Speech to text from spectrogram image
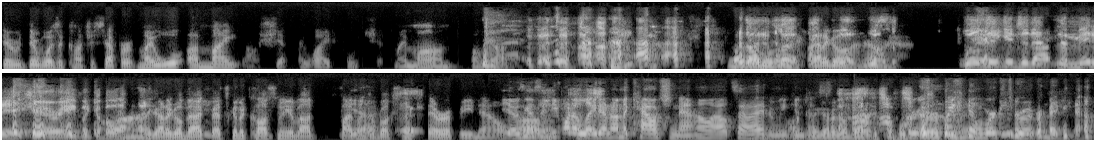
there, there was a conscious effort. My, uh, my, oh shit, my wife, oh shit, my mom. Oh god, Hold on, Oh, let- gotta go. we'll- we'll- We'll dig into that in a minute, Jerry, but go on. I gotta go back. That's gonna cost me about five hundred Yeah. bucks in therapy now. Yeah, I was gonna Um, say, do you want to lay down on the couch now outside, and we can fuck, I gotta go back to couple therapy we now. can work through it right now.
